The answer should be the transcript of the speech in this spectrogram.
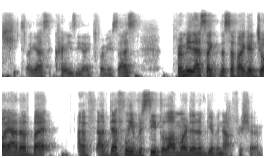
"Jeez, like that's crazy." Like for me, so that's for me, that's like the stuff I get joy out of. But I've I've definitely received a lot more than I've given out for sure.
